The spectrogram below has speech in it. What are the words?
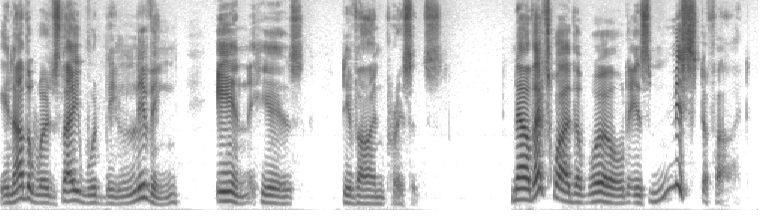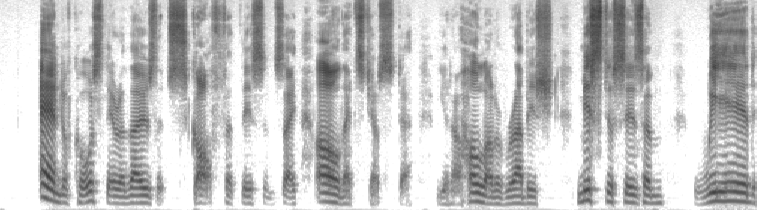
In other words, they would be living in his divine presence. Now, that's why the world is mystified. And of course, there are those that scoff at this and say, oh, that's just, uh, you know, a whole lot of rubbish, mysticism, weird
